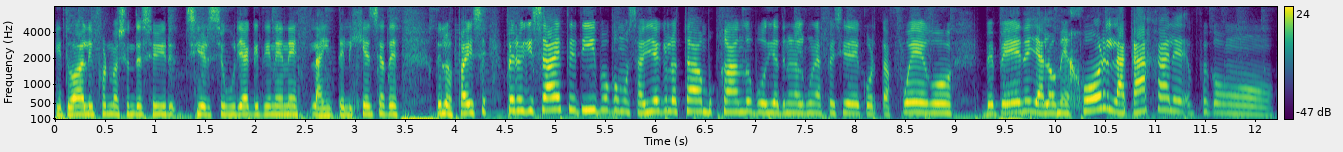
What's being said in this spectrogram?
y toda la información de ciber- ciberseguridad que tienen es- las inteligencias de, de los países. Pero quizás este tipo, como sabía que lo estaban buscando, podía tener alguna especie de cortafuegos, VPN, y a lo mejor la caja le fue como.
